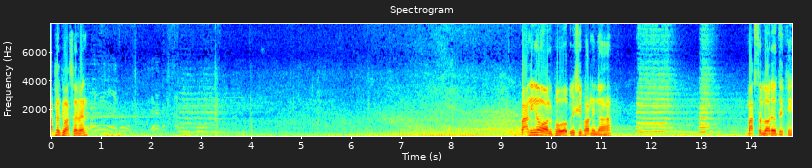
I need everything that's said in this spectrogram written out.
আপনার কি মাছ ধরবেন? পানিও অল্প, বেশি পানি না। মাছ তো লড়েও দেখি।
